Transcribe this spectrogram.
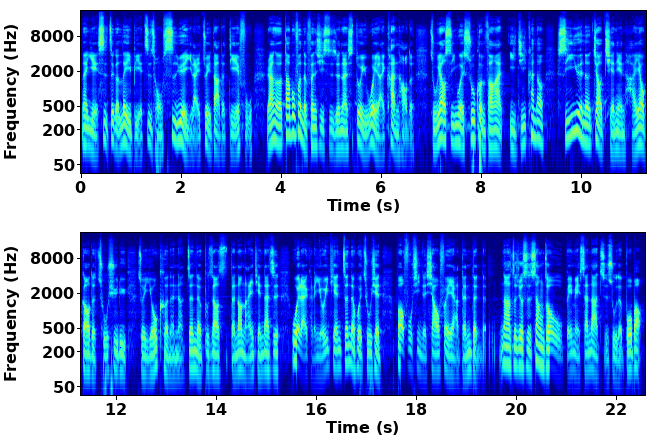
那也是这个类别自从四月以来最大的跌幅。然而，大部分的分析师仍然是对于未来看好的，主要是因为纾困方案以及看到十一月呢较前年还要高的储蓄率，所以有可能呢、真的不知道是等到哪一天，但是未来可能有一天真的会出现报复性的消费啊等等的。那这就是上周五北美三大指数的播报。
